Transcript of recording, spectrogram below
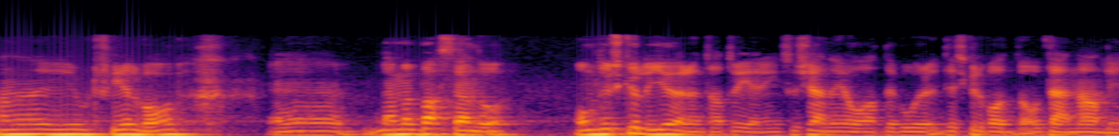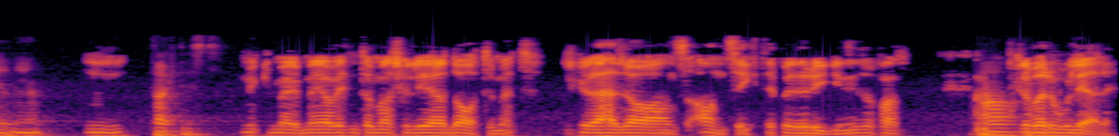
han har gjort fel val. Eh, nej men Basse ändå. Om du skulle göra en tatuering så känner jag att det, vore, det skulle vara av den anledningen. Mm, Faktiskt. mycket möjligt, men jag vet inte om jag skulle göra datumet. Jag skulle hellre ha hans ansikte på ryggen i så fall. Ja, Det skulle vara roligare.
